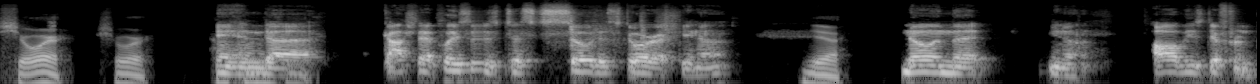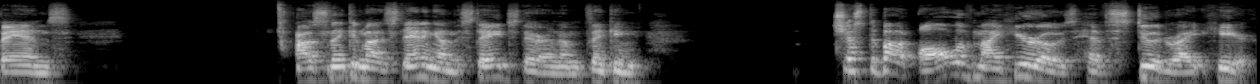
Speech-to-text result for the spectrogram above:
Sure. Sure. How and uh, that? gosh, that place is just so historic, you know, yeah. knowing that, you know, all these different bands. I was thinking about standing on the stage there, and I'm thinking, just about all of my heroes have stood right here.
